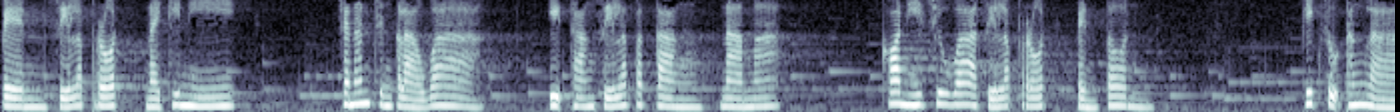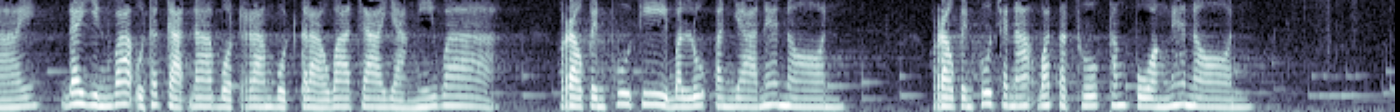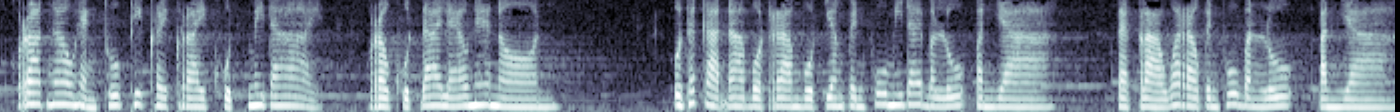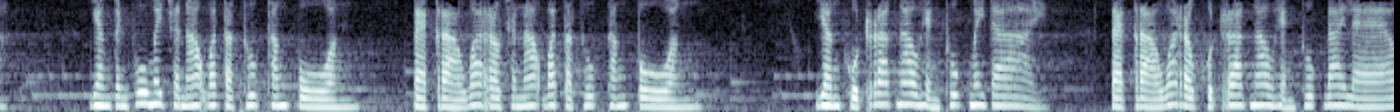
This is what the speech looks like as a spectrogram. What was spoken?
เป็นศีลพรตในที่นี้ ฉะนั้นจึงกล่าวว่า อิทางศีลปตัง นามะ ข้อนี้ชื่อว่าศีลพรตเป็นต้น ภิกษุทั้งหลาย ได้ยินว่าอุทกาดาบทรามบุตรกล่าววาจาอย่างนี้ว่า เราเป็นผู้ที่บรรลุปัญญาแน่นอน เราเป็นผู้ชนะวัตทุกข์ทั้งปวงแน่นอน รากเง้าแห่งทุกข์ที่ใครๆขุดไม่ได้ เราขุดได้แล้วแน่นอน อุทกาดาบทรามบุตรยังเป็นผู้ไมิได้บรรลุปัญญา แต่กล่าวว่าเราเป็นผู้บรรลุปัญญา ยังเป็นผู้ไม่ชนะวัตทุกข์ทั้งปวง แต่กล่าวว่าเราชนะวัตทุกข์ทั้งปวง ยังขุดรากเง้าแห่งทุกข์ไม่ได้ แต่กล่าวว่าเราขุดรากเง่าแห่งทุกข์ได้แล้ว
